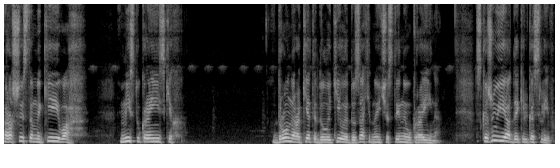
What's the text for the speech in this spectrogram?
расистами Києва, міст українських. Дрони, ракети долетіли до західної частини України. Скажу я декілька слів.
